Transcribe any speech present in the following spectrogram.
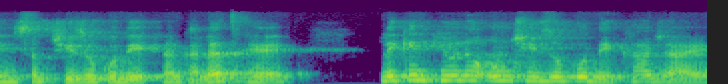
इन सब चीज़ों को देखना गलत है, लेकिन क्यों ना उन चीज़ों को देखा जाए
